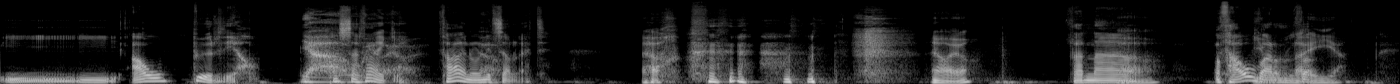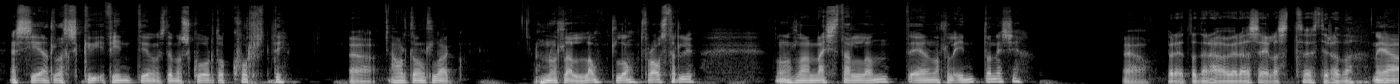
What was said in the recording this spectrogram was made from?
í, í áburð já, já passar það ekki? Það er nú nýtt samlegt. Já. Já, já, þannig að og þá var Jóla það, en síðan alltaf fyndið um að skora þetta á korti. Þetta náttúrulega hún er náttúrulega langt, langt frá Ástralju og næsta land er náttúrulega Indonesia já, breytanir hafa verið að seilast eftir þetta. Já,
